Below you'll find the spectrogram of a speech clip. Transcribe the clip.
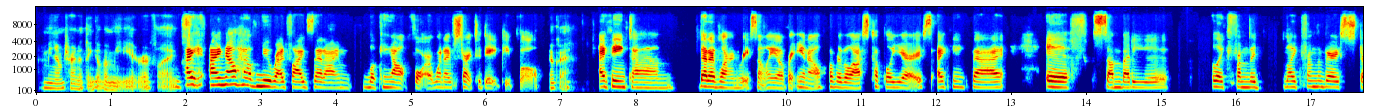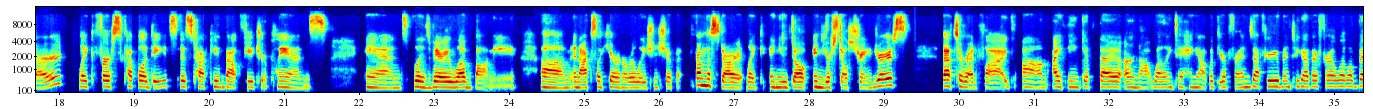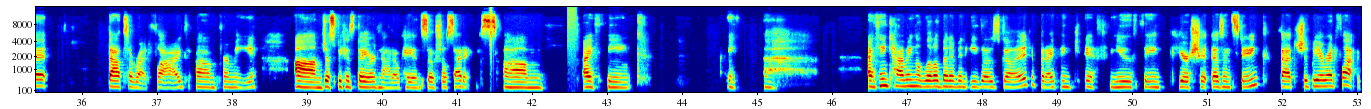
I mean, I'm trying to think of immediate red flags. I I now have new red flags that I'm looking out for when I start to date people. Okay. I think um that I've learned recently over, you know, over the last couple of years. I think that if somebody like from the like from the very start, like first couple of dates is talking about future plans and is very love bomby um, and acts like you're in a relationship from the start like and you don't and you're still strangers that's a red flag um, i think if they are not willing to hang out with your friends after you've been together for a little bit that's a red flag um, for me um, just because they are not okay in social settings um, i think I, uh, I think having a little bit of an ego is good, but I think if you think your shit doesn't stink, that should be a red flag.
